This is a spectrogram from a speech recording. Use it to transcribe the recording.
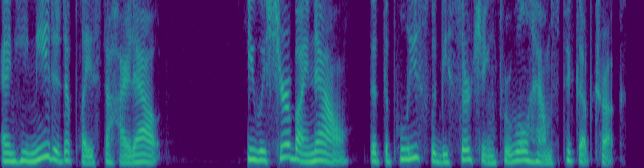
and he needed a place to hide out. He was sure by now that the police would be searching for Wilhelm's pickup truck.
